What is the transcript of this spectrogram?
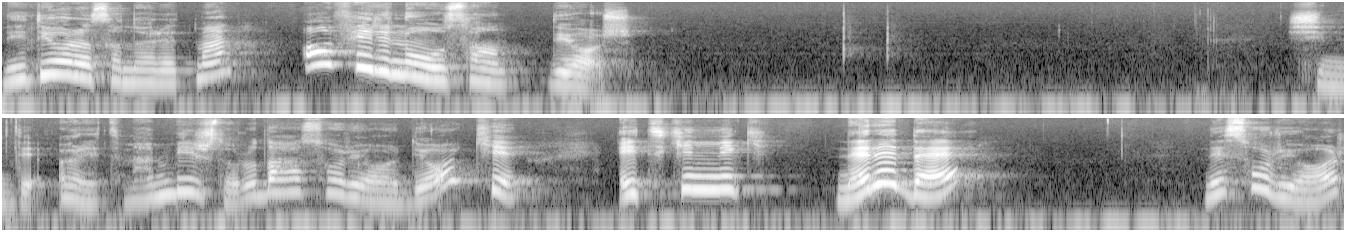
Ne diyor Hasan öğretmen? Aferin Oğuzhan diyor. Şimdi öğretmen bir soru daha soruyor. Diyor ki etkinlik nerede? Ne soruyor?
